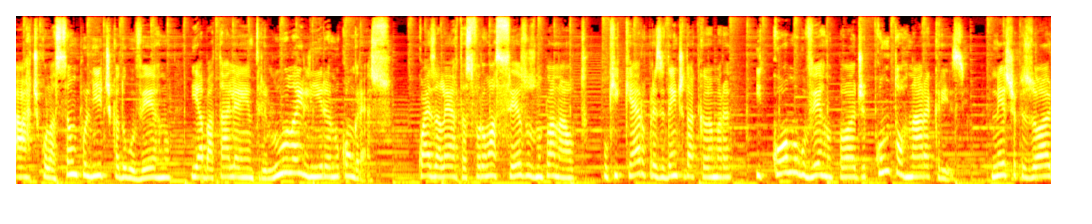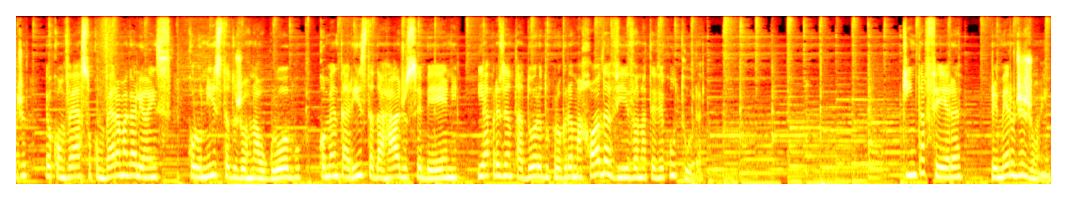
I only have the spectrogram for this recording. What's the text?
a articulação política do governo e a batalha entre Lula e Lira no Congresso. Quais alertas foram acesos no Planalto? O que quer o presidente da Câmara e como o governo pode contornar a crise? Neste episódio, eu converso com Vera Magalhães, colunista do jornal o Globo, comentarista da Rádio CBN e apresentadora do programa Roda Viva na TV Cultura quinta-feira, 1 de junho.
